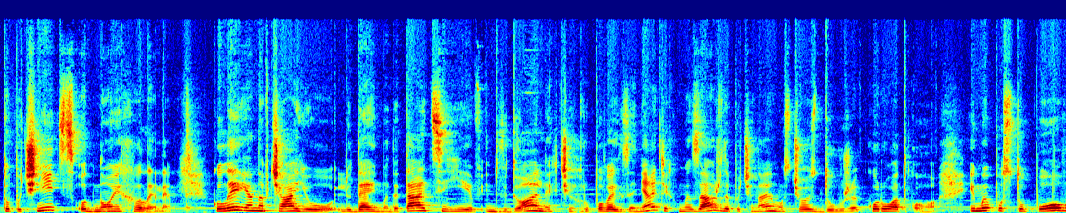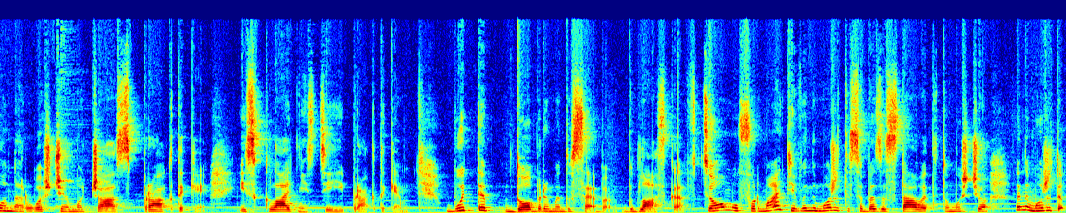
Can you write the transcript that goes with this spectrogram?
то почніть з одної хвилини. Коли я навчаю людей медитації в індивідуальних чи групових заняттях, ми завжди починаємо з чогось дуже короткого. І ми поступово нарощуємо час практики і складність цієї практики. Будьте добрими до себе, будь ласка, в цьому форматі ви не можете себе заставити, тому що ви не можете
